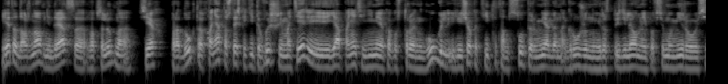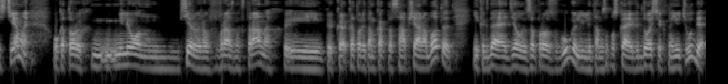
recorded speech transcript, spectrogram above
И это должно внедряться в абсолютно всех продуктах. Понятно, что есть какие-то высшие материи, и я понятия не имею, как устроен Google или еще какие-то там супер-мега нагруженные, распределенные по всему миру системы, у которых миллион серверов в разных странах, и которые там как-то сообща работают. И когда я делаю запрос в Google или там запускаю видосик на YouTube,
